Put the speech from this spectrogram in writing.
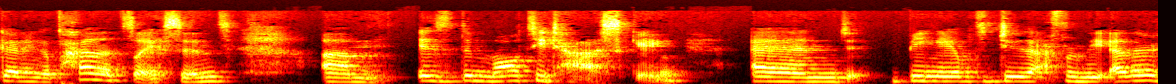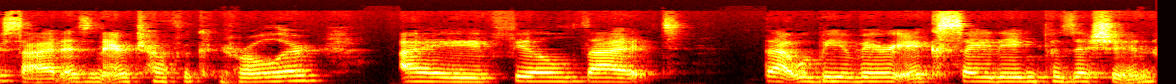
getting a pilot's license um, is the multitasking and being able to do that from the other side as an air traffic controller. I feel that that would be a very exciting position.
